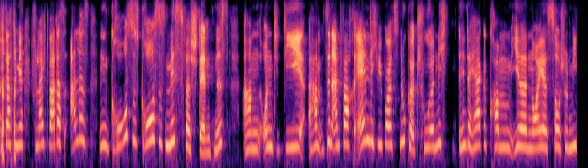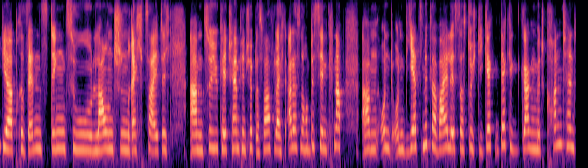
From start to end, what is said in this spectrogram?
ich dachte mir, vielleicht war das alles ein großes, großes Missverständnis. Ähm, und die haben, sind einfach ähnlich wie World Snooker Tour nicht hinterhergekommen, ihr neues Social Media Präsenz-Ding zu launchen rechtzeitig ähm, zur UK Championship. Das war vielleicht alles noch ein bisschen knapp. Ähm, und, und jetzt mittlerweile ist das durch die Ge Decke gegangen mit Content.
